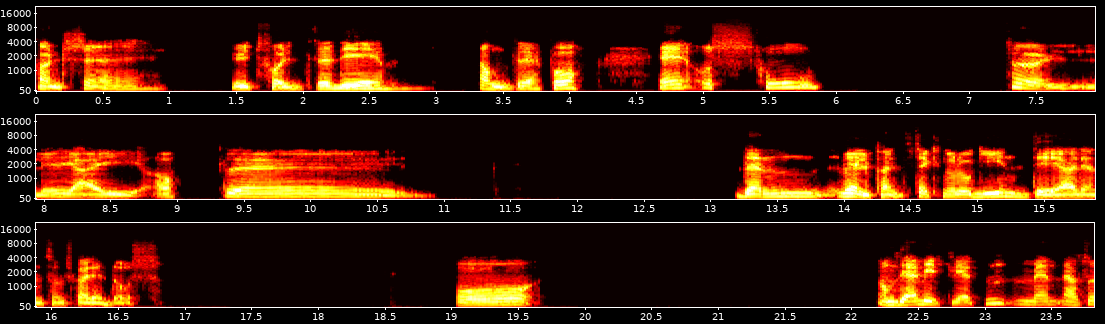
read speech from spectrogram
kanskje utfordre de andre på. Eh, og så føler jeg at eh, den velferdsteknologien, det er den som skal redde oss. Og om det er virkeligheten, men altså,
